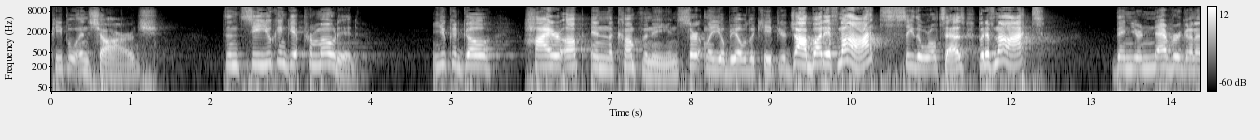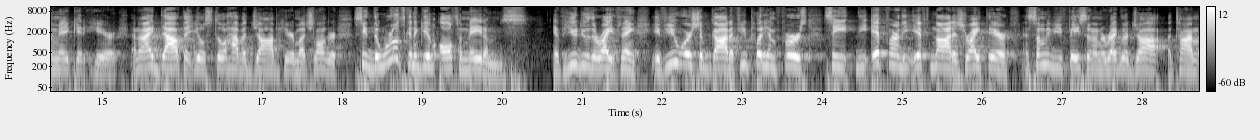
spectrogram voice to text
people in charge, then see, you can get promoted. You could go higher up in the company, and certainly you'll be able to keep your job. But if not, see, the world says, but if not, then you're never going to make it here. And I doubt that you'll still have a job here much longer. See, the world's going to give ultimatums. If you do the right thing, if you worship God, if you put Him first, see, the if or the if not is right there. And some of you face it on a regular job, time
